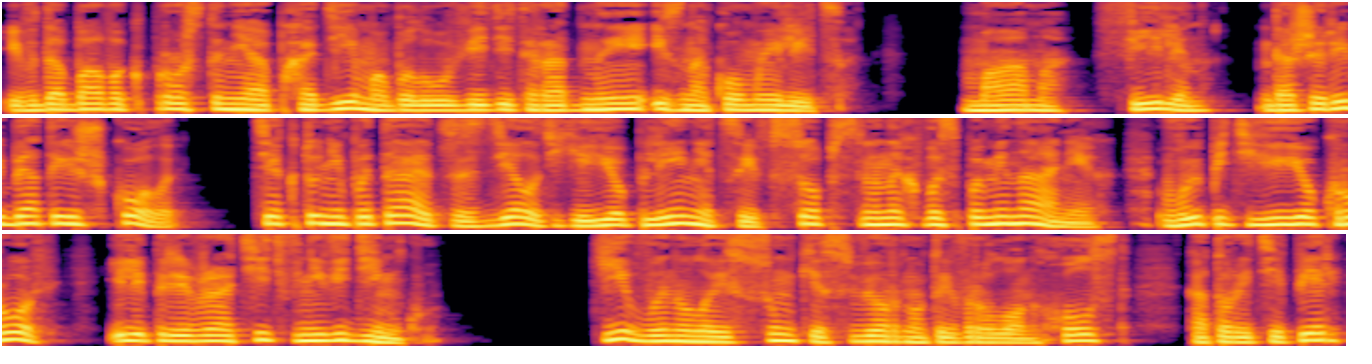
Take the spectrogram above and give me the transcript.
и вдобавок просто необходимо было увидеть родные и знакомые лица. Мама, Филин, даже ребята из школы. Те, кто не пытаются сделать ее пленницей в собственных воспоминаниях, выпить ее кровь или превратить в невидимку. Ки вынула из сумки свернутый в рулон холст, который теперь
